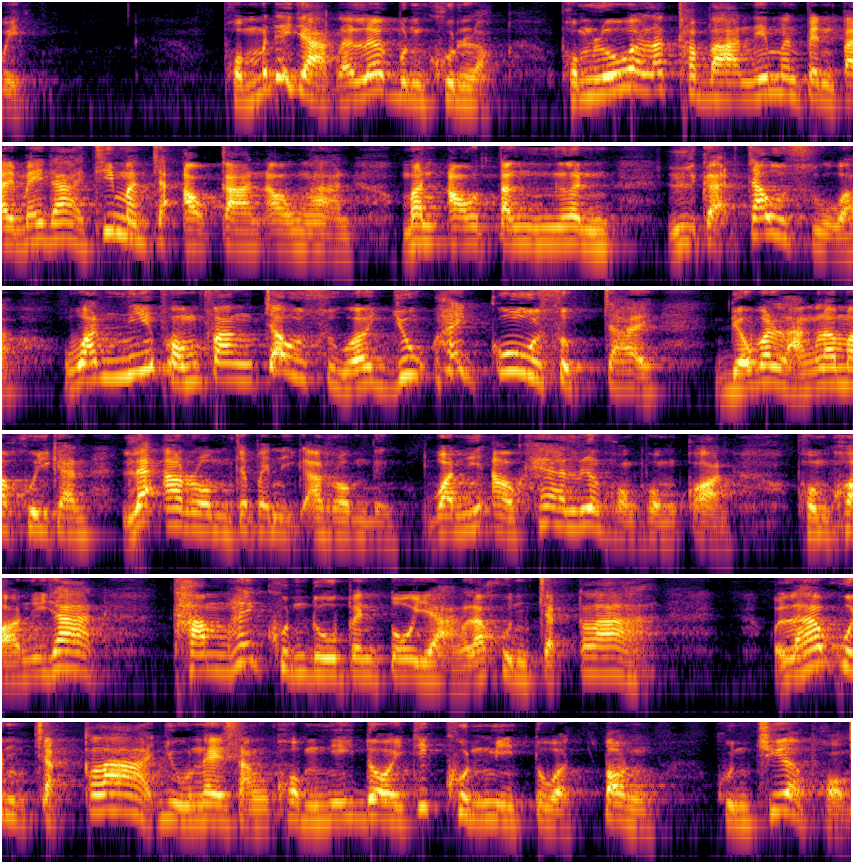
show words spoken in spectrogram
วิด ผมไม่ได้อยากละเลิกบุญคุณหรอก ผมรู้ว่ารัฐบาลนี้มันเป็นไปไม่ได้ ที่มันจะเอาการเอางาน มันเอาตังเงินกับเจ้าสัว วันนี้ผมฟังเจ้าสัวยุให้กู้สุดใจ เดี๋ยววันหลังเรามาคุยกัน และอารมณ์จะเป็นอีกอารมณ์หนึ่ง วันนี้เอาแค่เรื่องของผมก่อน ผมขออนุญาตทำให้คุณดูเป็นตัวอย่างแล้วคุณจะกล้า แล้วคุณจะกล้าอยู่ในสังคมนี้โดยที่คุณมีตัวตน คุณเชื่อผม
